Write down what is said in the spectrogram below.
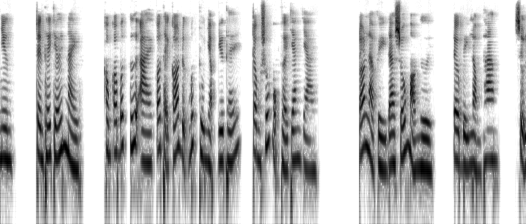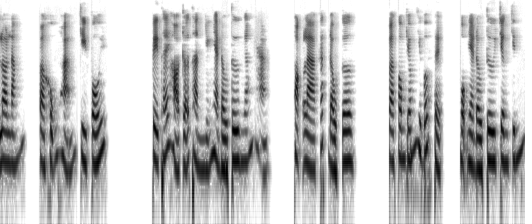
Nhưng trên thế giới này, không có bất cứ ai có thể có được mức thu nhập như thế trong suốt một thời gian dài. Đó là vì đa số mọi người đều bị lòng tham, sự lo lắng và khủng hoảng chi phối. Vì thế họ trở thành những nhà đầu tư ngắn hạn hoặc là cách đầu cơ và không giống như Buffett, một nhà đầu tư chân chính.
